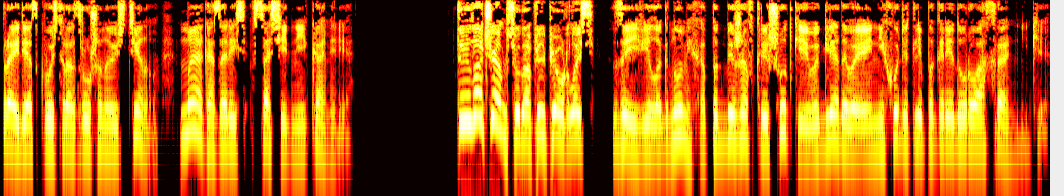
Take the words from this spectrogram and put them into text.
Пройдя сквозь разрушенную стену, мы оказались в соседней камере. «Ты зачем сюда приперлась?» — заявила гномиха, подбежав к решетке и выглядывая, не ходят ли по коридору охранники.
